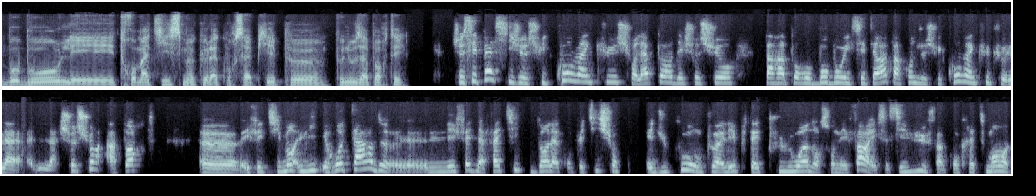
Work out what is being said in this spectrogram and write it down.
bobos, les traumatismes que la course à pied peut, nous apporter Je ne sais pas si je suis convaincue sur l'apport des chaussures par rapport aux bobos, etc. Par contre, je suis convaincue que la, chaussure apporte euh, effectivement, retarde euh, l'effet de la fatigue dans la compétition. Et du coup, on peut aller peut-être plus loin dans son effort. Et ça s'est vu. Concrètement,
